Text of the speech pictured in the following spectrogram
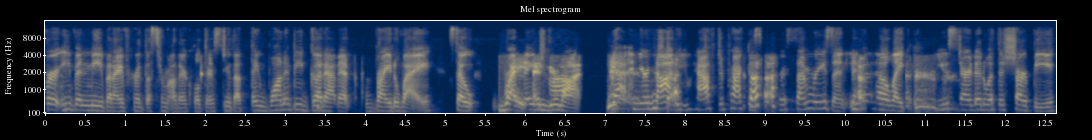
for even me, but I've heard this from other quilters too, that they want to be good at it right away. So, right. And try, you're not yeah and you're not you have to practice for some reason even though like you started with a sharpie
